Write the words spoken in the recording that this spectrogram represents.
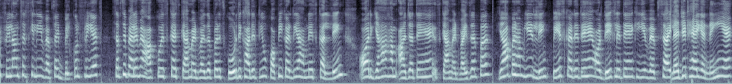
फ्रीलांसर्स के लिए वेबसाइट बिल्कुल फ्री है। सबसे पहले मैं आपको इसका स्कैम एडवाइज़र पर स्कोर दिखा देती हूँ। कॉपी कर दिया हमने इसका लिंक और यहाँ हम आ जाते हैं स्कैम एडवाइज़र पर। यहाँ पर हम ये लिंक पेस्ट कर देते हैं और देख लेते हैं कि ये वेबसाइट लेजिट है या नहीं है।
